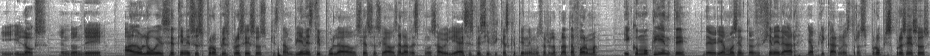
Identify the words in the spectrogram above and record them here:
y logs, en donde AWS tiene sus propios procesos que están bien estipulados y asociados a las responsabilidades específicas que tenemos sobre la plataforma y como cliente deberíamos entonces generar y aplicar nuestros propios procesos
